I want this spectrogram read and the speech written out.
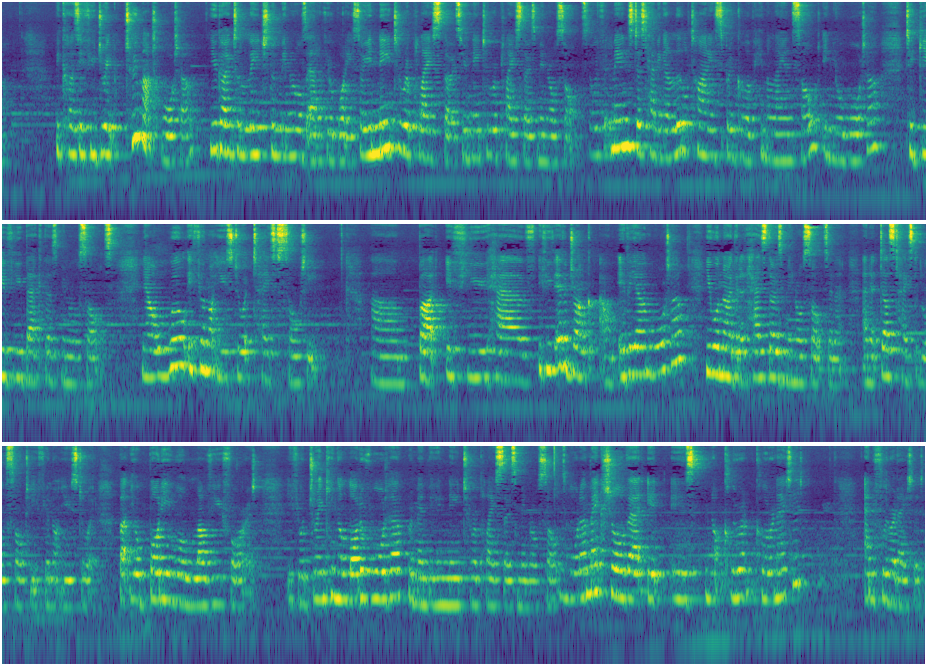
because if you drink too much water, you're going to leach the minerals out of your body. So you need to replace those. You need to replace those mineral salts. So if it means just having a little tiny sprinkle of Himalayan salt in your water to give you back those mineral salts. Now, will, if you're not used to it, taste salty. Um, but if you have, if you've ever drunk um, Evian water, you will know that it has those mineral salts in it, and it does taste a little salty if you're not used to it. But your body will love you for it. If you're drinking a lot of water, remember you need to replace those mineral salts. Water, make sure that it is not chlor chlorinated and fluoridated.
